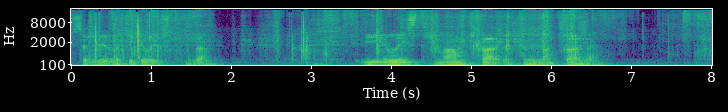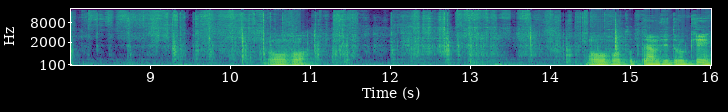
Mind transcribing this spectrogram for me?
Все ж вірно, тільки лист. Да. І лист нам каже. Що він нам каже? Ого. Ого, тут прям від руки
